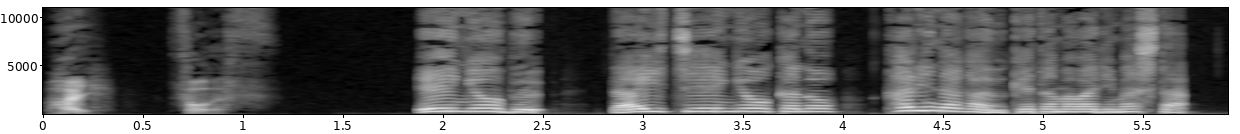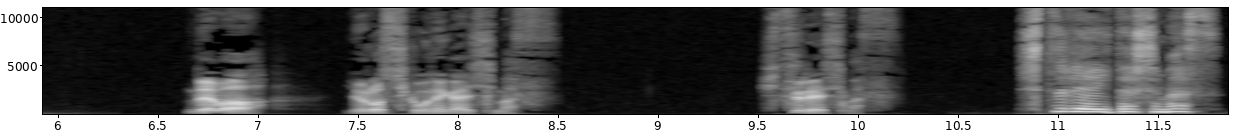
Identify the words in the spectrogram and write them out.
はい、そうです。営業部第一営業課のカリナが受けたまわりました。では、よろしくお願いします。失礼します。失礼いたします。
